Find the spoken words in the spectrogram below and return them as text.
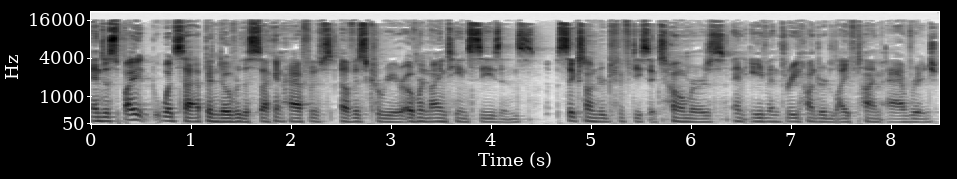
And despite what's happened over the second half of, of his career, over 19 seasons, 656 homers, and even 300 lifetime average,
